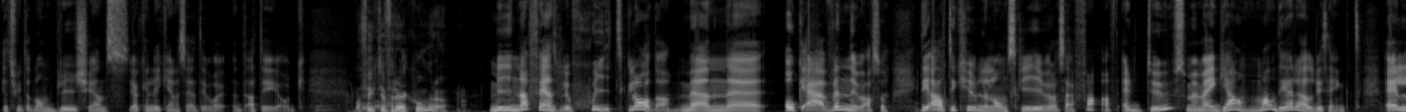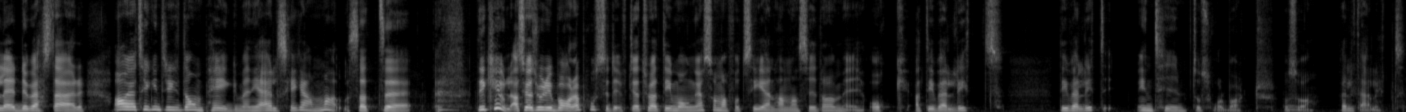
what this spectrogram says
jag tror inte att någon bryr sig ens. Jag kan lika gärna säga att det, var, att det är jag. Vad fick du för reaktioner då? Mina fans blev skitglada. Men, eh, och även nu, alltså, det är alltid kul när någon skriver och så här, fan, är det du som är med i Gammal? Det hade jag aldrig tänkt. Eller det bästa är, ja, ah, jag tycker inte riktigt om Peg, men jag älskar Gammal. Så att, eh, det är kul. Alltså, jag tror det är bara positivt. Jag tror att det är många som har fått se en annan sida av mig. Och att det är väldigt, det är väldigt intimt och sårbart och så. Väldigt ärligt.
